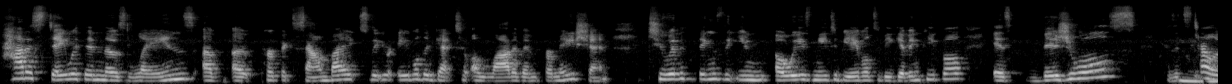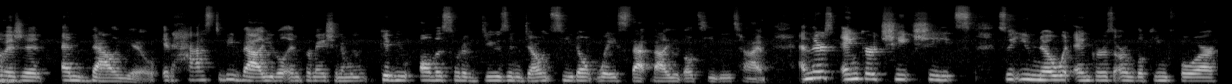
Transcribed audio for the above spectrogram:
how to stay within those lanes of a perfect soundbite so that you're able to get to a lot of information. Two of the things that you always need to be able to be giving people is visuals because it's mm-hmm. television and value. It has to be valuable information. And we give you all the sort of do's and don'ts so you don't waste that valuable TV time. And there's anchor cheat sheets so that you know what anchors are looking for.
